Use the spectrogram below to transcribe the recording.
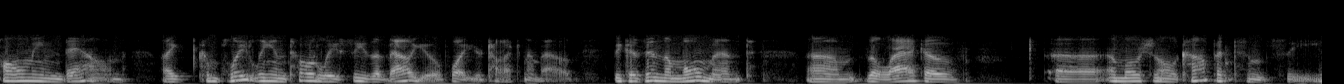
calming down, I completely and totally see the value of what you're talking about because in the moment, um, the lack of uh, emotional competency,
